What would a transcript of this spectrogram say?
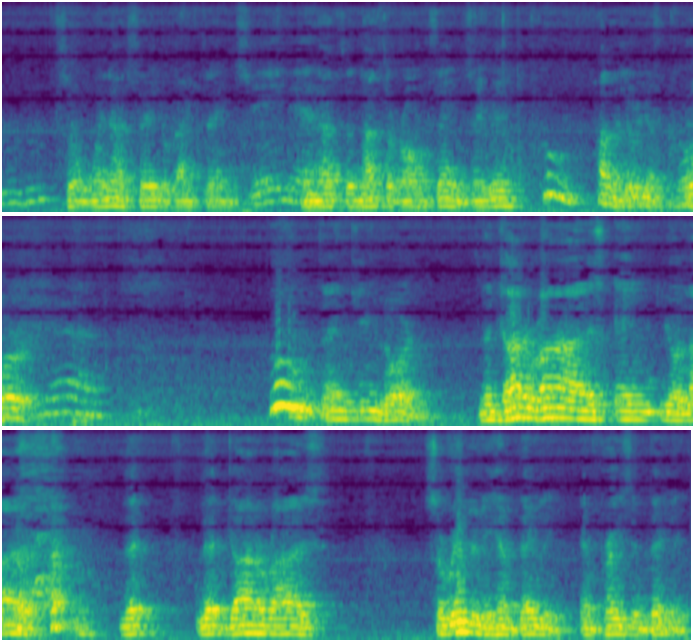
Mhm. So why not say the right things? And not the, not the wrong things. Amen. Whew. Hallelujah. Glory. Yeah. Whew. Thank you, Lord. Let God arise in your life. let, let God arise. Surrender to him daily and praise him daily.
